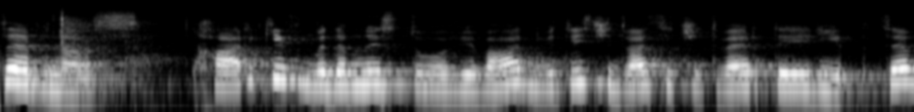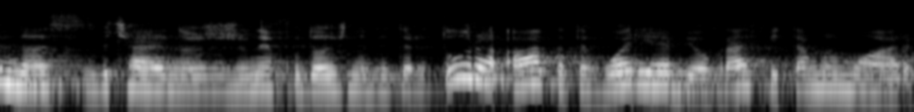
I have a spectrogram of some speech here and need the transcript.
Це в нас Харків, видавництво Віва, 2024 рік. Це в нас, звичайно ж, не художня література, а категорія біографії та мемуари.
